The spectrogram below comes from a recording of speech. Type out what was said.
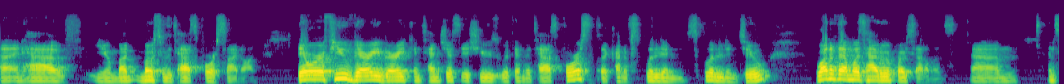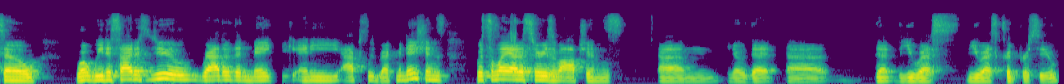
uh, and have you know most of the task force sign on. There were a few very very contentious issues within the task force that kind of split it in split it in two. One of them was how to approach settlements, um, and so what we decided to do, rather than make any absolute recommendations, was to lay out a series of options, um, you know, that uh, that the U.S. the U.S. could pursue,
